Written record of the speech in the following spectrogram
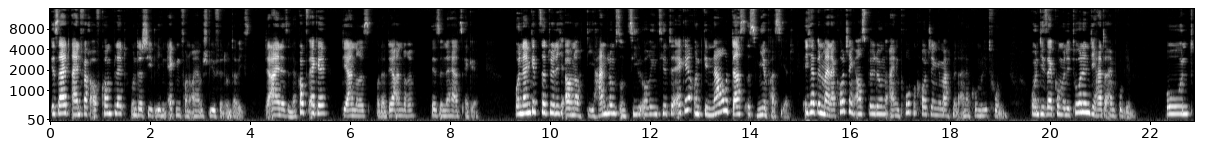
Ihr seid einfach auf komplett unterschiedlichen Ecken von eurem Spielfeld unterwegs. Der eine ist in der Kopfecke, die andere ist, oder der andere ist in der Herzecke. Und dann gibt's natürlich auch noch die handlungs- und zielorientierte Ecke und genau das ist mir passiert. Ich habe in meiner Coaching-Ausbildung ein Probecoaching gemacht mit einer Kommilitonin. Und dieser Kommilitonin, die hatte ein Problem. Und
